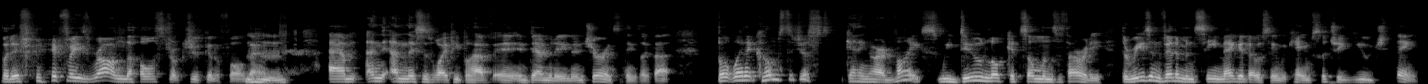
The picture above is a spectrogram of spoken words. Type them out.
But if, if he's wrong, the whole structure is going to fall down. Mhm. Um, and, and this is why people have indemnity and insurance and things like that. But when it comes to just getting our advice, we do look at someone's authority. The reason vitamin C megadosing became such a huge thing.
